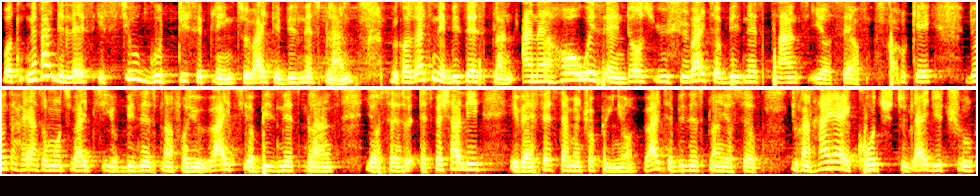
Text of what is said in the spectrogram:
But nevertheless, it's still good discipline to write a business plan because writing a business plan, and I always endorse you should write your business plans yourself. Okay, don't hire someone to write your business plan for you. Write your business plans yourself, especially if you're a first-time entrepreneur. Write your business plan yourself. You can hire a coach to guide you through.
